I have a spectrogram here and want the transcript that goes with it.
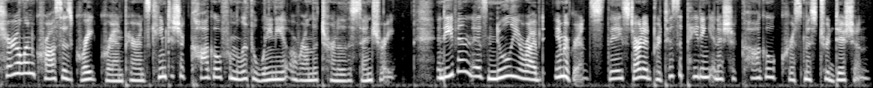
Carolyn Cross's great grandparents came to Chicago from Lithuania around the turn of the century. And even as newly arrived immigrants, they started participating in a Chicago Christmas tradition,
